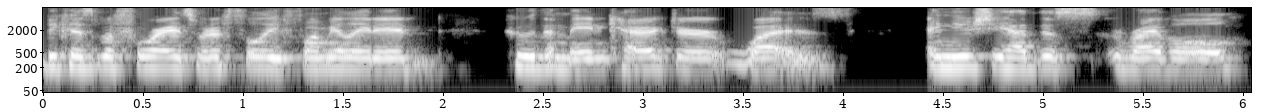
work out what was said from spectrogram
because before I sort of fully formulated who the main character was, I knew she had this rival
